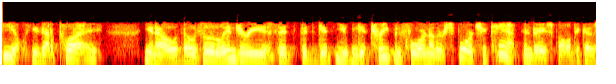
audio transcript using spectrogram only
heal. You got to play you know those little injuries that that get you can get treatment for in other sports you can't in baseball because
